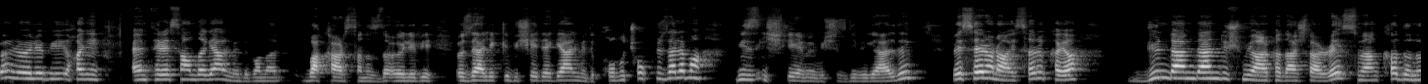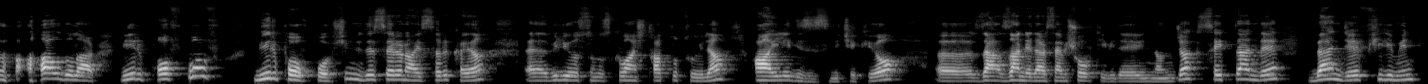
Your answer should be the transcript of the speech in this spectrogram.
Ben öyle bir hani enteresan da gelmedi bana bakarsanız da öyle bir özellikle bir şey de gelmedi. Konu çok güzel ama biz işleyememişiz gibi geldi. Ve Serenay Sarıkaya gündemden düşmüyor arkadaşlar. Resmen kadını aldılar. Bir pof pof, bir pof pof. Şimdi de Serenay Sarıkaya e, biliyorsunuz Kıvanç Tatlıtuğ'yla aile dizisini çekiyor. E, zannedersem Show TV'de yayınlanacak. Setten de bence filmin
